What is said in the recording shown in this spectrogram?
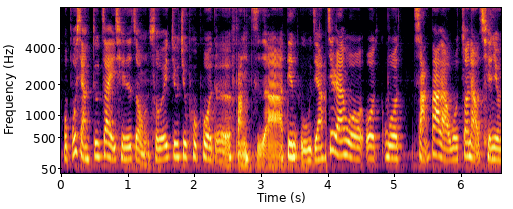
我不想住在以前这种所谓旧旧破破的房子啊、店屋这样。既然我我我长大了，我赚了钱有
